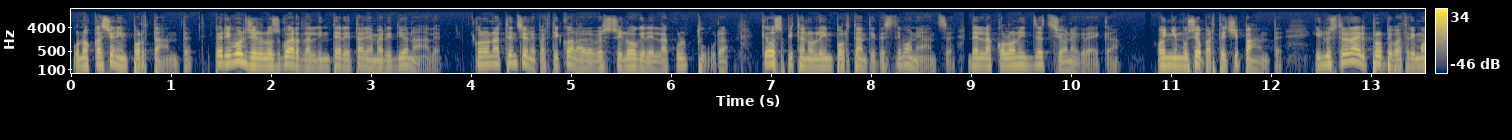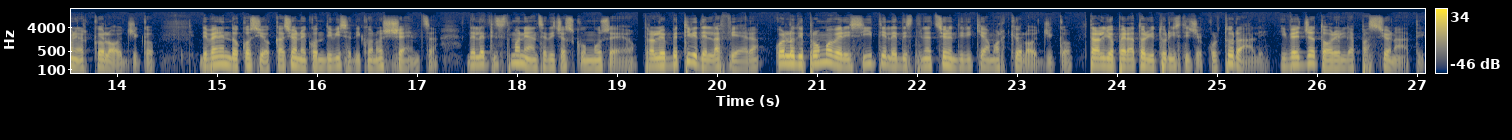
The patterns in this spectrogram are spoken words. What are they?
un'occasione importante per rivolgere lo sguardo all'intera Italia meridionale, con un'attenzione particolare verso i luoghi della cultura che ospitano le importanti testimonianze della colonizzazione greca. Ogni museo partecipante illustrerà il proprio patrimonio archeologico, divenendo così occasione condivisa di conoscenza delle testimonianze di ciascun museo. Tra gli obiettivi della fiera, quello di promuovere i siti e le destinazioni di richiamo archeologico, tra gli operatori turistici e culturali, i viaggiatori e gli appassionati.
